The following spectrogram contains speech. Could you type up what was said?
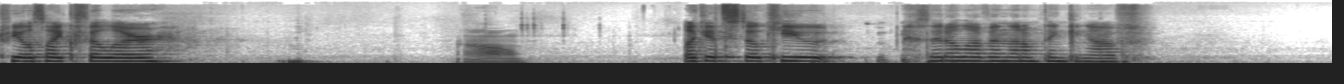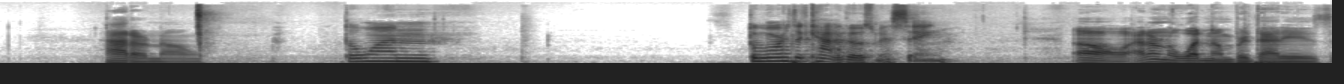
feels like filler. Oh. Like it's still cute. Is it 11 that I'm thinking of? I don't know. The one the one where the cat goes missing. Oh, I don't know what number that is.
